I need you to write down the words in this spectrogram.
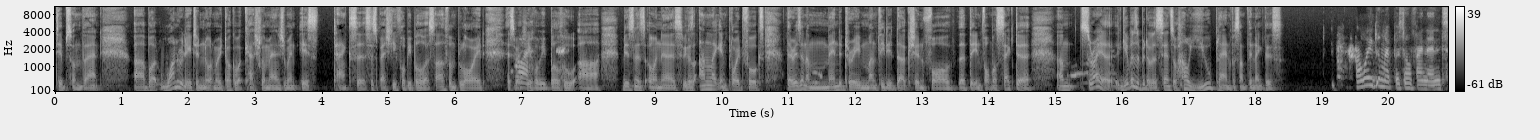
tips on that. Uh, but one related note when we talk about cash flow management is taxes, especially for people who are self-employed, especially for people who are business owners. Because unlike employed folks, there isn't a mandatory monthly deduction for the, the informal sector. Um, Suraya, give us a bit of a sense of how you plan for something like this how I do my personal finance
